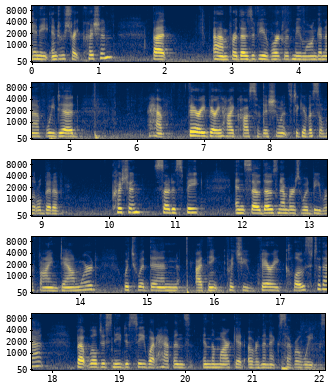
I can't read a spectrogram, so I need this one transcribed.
any interest rate cushion, but, um, for those of you who've worked with me long enough, we did have very, very high costs of issuance to give us a little bit of cushion, so to speak. And so those numbers would be refined downward, which would then, I think, put you very close to that. But we'll just need to see what happens in the market over the next several weeks.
